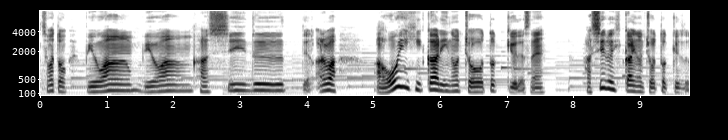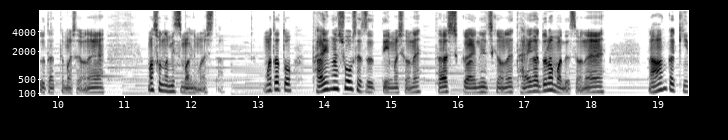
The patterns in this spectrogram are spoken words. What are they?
そあと、ビュワン、ビュワン、走るって、あれは、青い光の超特急ですね。走る光の超特急で歌ってましたよね。まあ、そんなミスもありました。またと、大河小説って言いましたよね。正しくは NHK のね、大河ドラマですよね。なんか昨日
